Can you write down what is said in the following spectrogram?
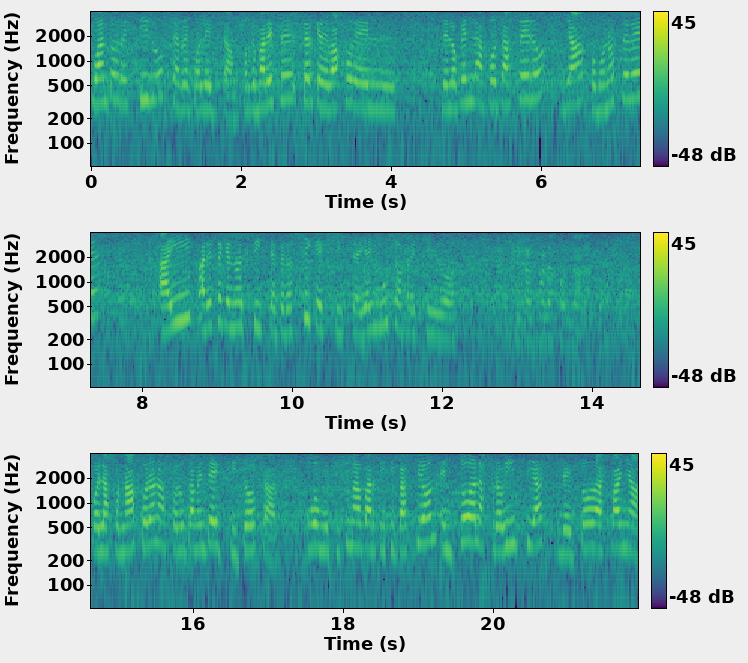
cuántos residuos se recolectan, porque parece ser que debajo de lo que es la cota cero, ya como no se ve, ahí parece que no existe, pero sí que existe y hay muchos residuos. ¿Qué tal fue la jornada? Pues las jornadas fueron absolutamente exitosas. Hubo muchísima participación en todas las provincias de toda España.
